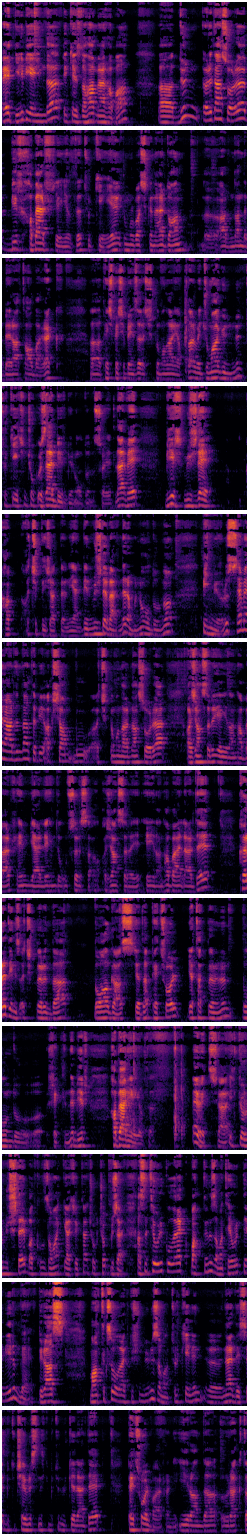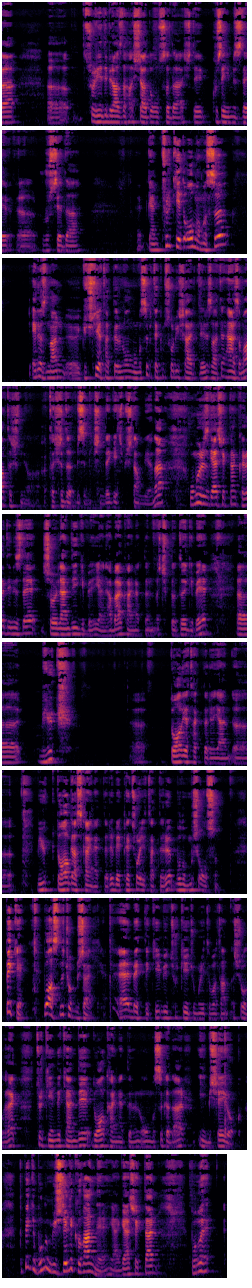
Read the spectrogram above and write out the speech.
Evet yeni bir yayında bir kez daha merhaba. Ee, Dün öğleden sonra bir haber yayıldı Türkiye'ye. Cumhurbaşkanı Erdoğan e, ardından da Berat Albayrak e, peş peşe benzer açıklamalar yaptılar ve Cuma gününün Türkiye için çok özel bir gün olduğunu söylediler ve bir müjde açıklayacaklarını yani bir müjde verdiler ama ne olduğunu bilmiyoruz. Hemen ardından tabii akşam bu açıklamalardan sonra ajanslara yayılan haber hem yerli hem de uluslararası ajanslara yayılan haberlerde Karadeniz açıklarında doğalgaz ya da petrol yataklarının bulunduğu şeklinde bir haber yayıldı. Evet, ilk görünüşte bakıldığı zaman gerçekten çok çok güzel. Aslında teorik olarak baktığınız zaman, teorik demeyelim de biraz mantıksal olarak düşündüğünüz zaman Türkiye'nin e, neredeyse bütün çevresindeki bütün ülkelerde petrol var. Hani İran'da, Irak'ta, e, Suriye'de biraz daha aşağıda olsa da işte kuzeyimizde e, Rusya'da yani Türkiye'de olmaması en azından e, güçlü yatakların olmaması bir takım soru işaretleri zaten her zaman taşınıyor. Taşıdı bizim için de geçmişten bu yana. Umarız gerçekten Karadeniz'de söylendiği gibi yani haber kaynaklarının açıkladığı gibi büyük doğal yatakları yani e, büyük doğal gaz kaynakları ve petrol yatakları bulunmuş olsun. Peki bu aslında çok güzel. Elbette ki bir Türkiye Cumhuriyeti vatandaşı olarak Türkiye'nin de kendi doğal kaynaklarının olması kadar iyi bir şey yok. Peki bunu müjdeli kılan ne? Yani gerçekten bunu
